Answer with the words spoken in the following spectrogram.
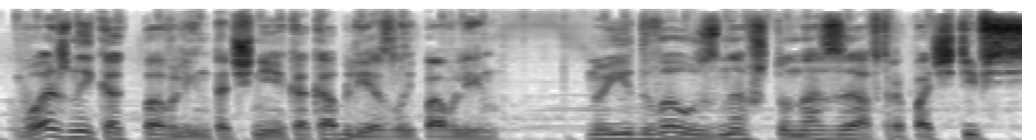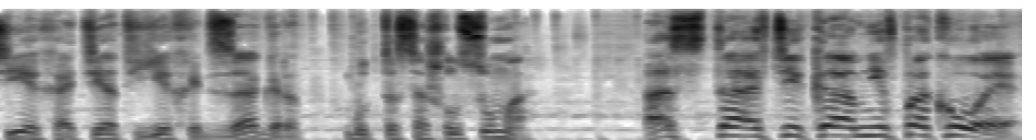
важный как павлин, точнее, как облезлый павлин. Но едва узнав, что на завтра почти все хотят ехать за город, будто сошел с ума. «Оставьте камни в покое!»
